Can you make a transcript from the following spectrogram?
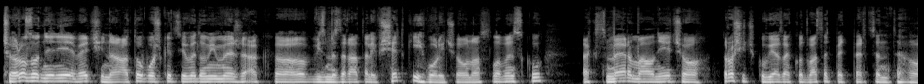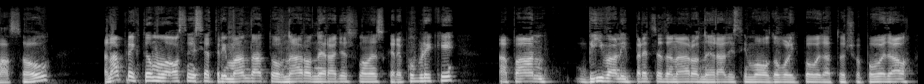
čo rozhodne nie je väčšina. A to bož, keď si uvedomíme, že ak e, by sme zrátali všetkých voličov na Slovensku, tak Smer mal niečo trošičku viac ako 25% hlasov. A napriek tomu má 83 mandátov v Národnej rade Slovenskej republiky a pán bývalý predseda Národnej rady si mohol dovoliť povedať to, čo povedal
